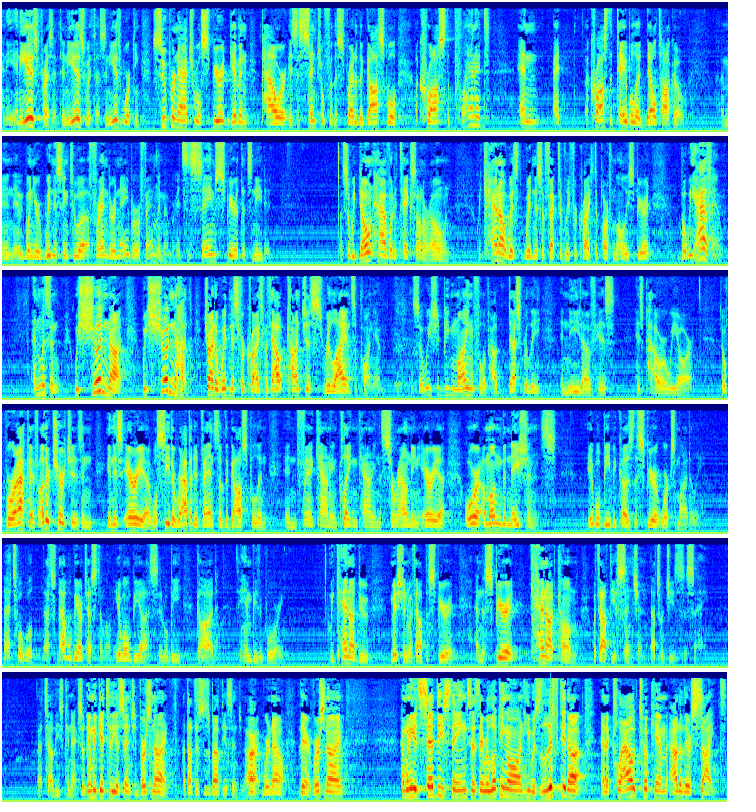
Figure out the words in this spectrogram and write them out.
And he, and he is present, and He is with us, and He is working. Supernatural, spirit given power is essential for the spread of the gospel across the planet and at across the table at Del Taco. I mean, eh, when you're witnessing to a friend or a neighbor or a family member, it's the same spirit that's needed. So we don't have what it takes on our own. We cannot witness effectively for Christ apart from the Holy Spirit, but we have Him. And listen, we should not, we should not try to witness for Christ without conscious reliance upon Him. so we should be mindful of how desperately in need of His his power we are. So if Baraka, if other churches in, in this area will see the rapid advance of the gospel in, in Fayette County and Clayton County and the surrounding area, or among the nations, it will be because the Spirit works mightily. That's what will that's that will be our testimony. It won't be us. It will be God. To him be the glory. We cannot do mission without the Spirit, and the Spirit cannot come without the ascension. That's what Jesus is saying. That's how these connect. So then we get to the ascension. Verse 9. I thought this was about the ascension. All right, we're now there. Verse 9. And when he had said these things, as they were looking on, he was lifted up, and a cloud took him out of their sight.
